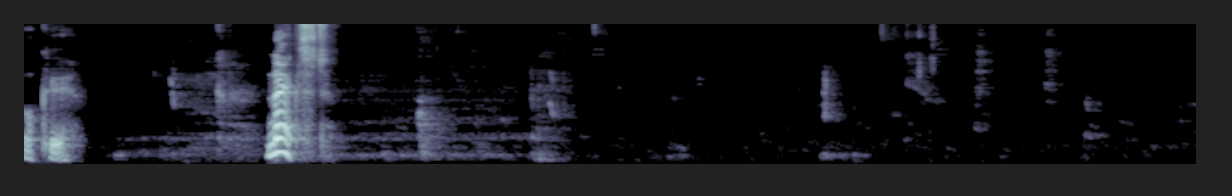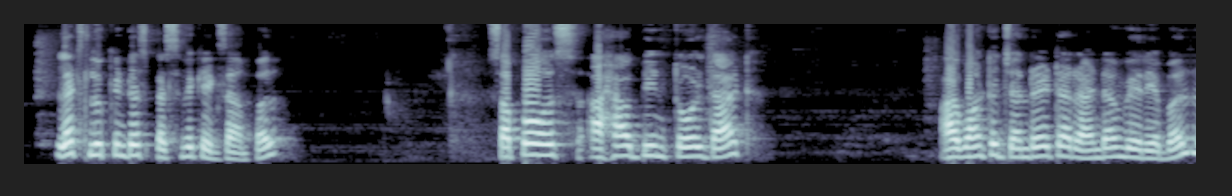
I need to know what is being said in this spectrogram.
Okay. Next, let us look into a specific example. Suppose I have been told that I want to generate a random variable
